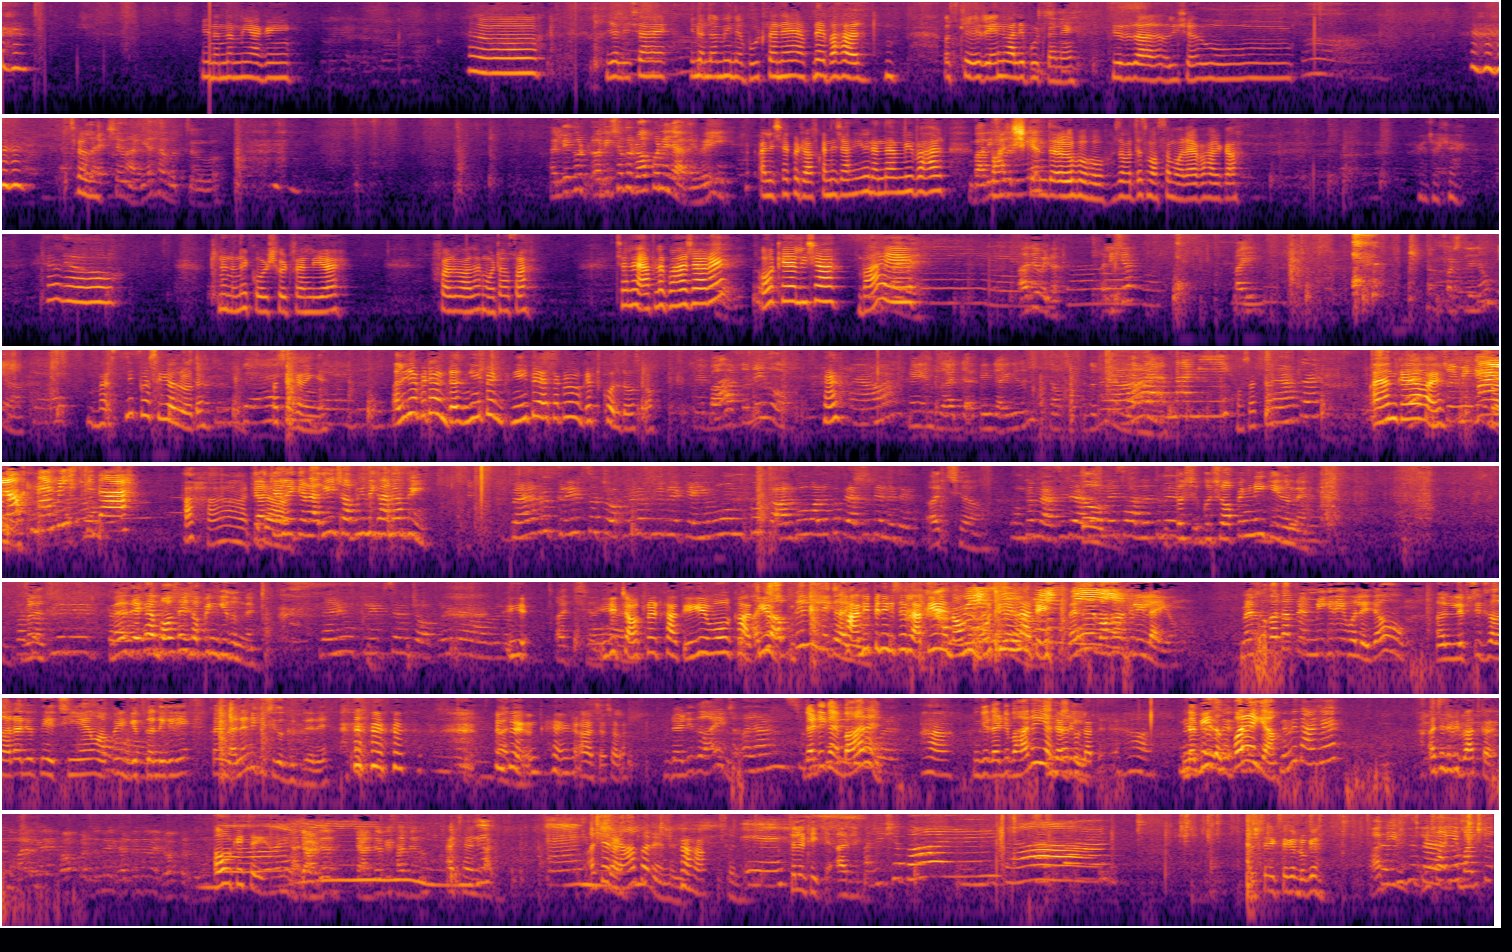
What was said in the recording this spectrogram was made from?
ये नंदमी आ गई। हेलो ये अलीशा है। ये नंदमी ने बूट पहने हैं अपने बाहर। उसके रेन वाले बूट पहने हैं। ये अलीशा चलो। एक्शन आ गया था बच्चों को। अली को अलीशा को ड्रॉप करने जा रहे हैं भाई। अलीशा को ड्रॉप करने जा रही हूँ। नंदा अम्मी बाहर। बारिश बारिश के अंदर। हो हो ज़बरदस्त मौसम हो रहा है बाहर का। ये देखिए हेलो ने कोट शूट पहन लिया है। फर वाला मोटा सा। चले आप लोग बाहर जा रहे हैं? ओके अलीशा। बाय आ जाओ बेटा। अलीशा? भाई पर्स ले जाऊँ क्या? बस नहीं पर्स की ज़रूरत है? पर्स क्या करेंगे? अलीशा बेटा यहीं पे यहीं पे ऐसा करो गिफ्ट खोल दो उसको। बाहर तो नहीं हो। हैं? कहीं जा- जा- कहीं जाएगी तो तो Mommy. हो सकता है। अयान गया है लिए। क्या क्या। लेकर आ गई शॉपिंग दिखाना थी? मैं तो क्रीप्स और चॉकलेट अपनी लेके आई हूँ वो उनको कार्गो वालों को पैसे देने थे। अच्छा। उनका मैसेज आया तो- तो इस हालत में तो कुछ शॉपिंग नहीं की तुमने? मैंने लिए देखा है बहुत सारी शॉपिंग की तुमने। नहीं वो क्रीप्स एंड चॉकलेट है और ये अच्छा। ये चॉकलेट खाती है ये वो खाती अच्छा है। लिए खाने पीने की चीज़ लाती है नॉर्मल वो चीज़ नहीं लाती। तो वहाँ के लिए लाई हूँ। मैंने तो कहा था प्रेमी के लिए वो ले जाओ लिपस्टिक्स वगैरह जो इतनी अच्छी हैं वहाँ पे गिफ्ट करने के लिए। पर मैंने नहीं किसी को गिफ्ट देने। अच्छा चलो। डैडी तो आए डैडी कहीं बाहर है? हाँ। मुझे डैडी बाहर है या अंदर ही? हाँ नवीद ऊपर है क्या? नवीद आ जाए अच्छा नवीद बात कर। ओके सही है मैंने निकाल चार्जर चार्जर के साथ दे दो दिया। अच्छा अच्छा यहाँ पर है हाँ हाँ। चलो ठीक है आ जाए एक सेकंड रुके।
